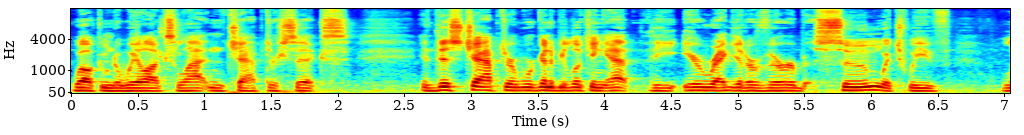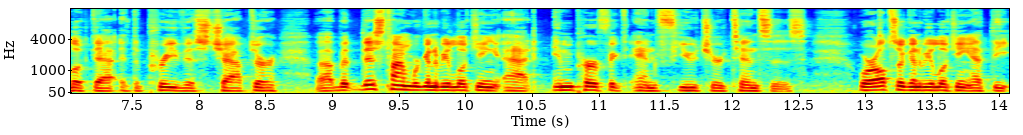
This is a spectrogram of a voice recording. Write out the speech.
Welcome to Wheelock's Latin, Chapter 6. In this chapter, we're going to be looking at the irregular verb sum, which we've looked at at the previous chapter, uh, but this time we're going to be looking at imperfect and future tenses. We're also going to be looking at the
